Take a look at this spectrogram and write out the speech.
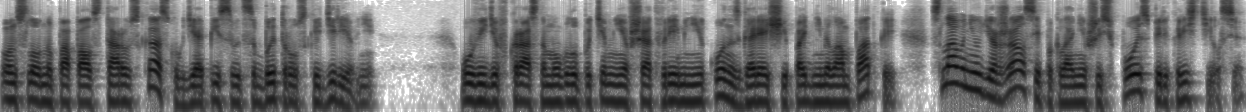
Он словно попал в старую сказку, где описывается быт русской деревни. Увидев в красном углу потемневшие от времени иконы с горящей под ними лампадкой, Слава не удержался и, поклонившись в пояс, перекрестился.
